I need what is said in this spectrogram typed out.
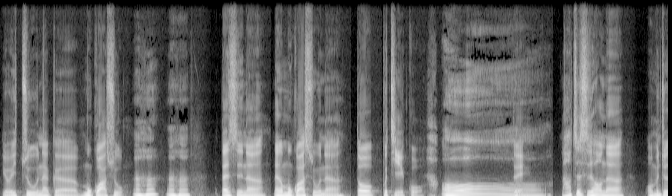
有一株那个木瓜树，嗯哼，嗯哼，但是呢，那个木瓜树呢都不结果哦。对，然后这时候呢，我们就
